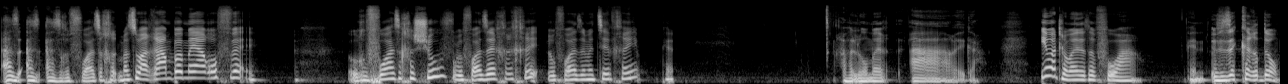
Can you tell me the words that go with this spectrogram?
אז, אז, אז רפואה זה, חשוב, מה זאת אומרת, הרמב"ם היה רופא. רפואה זה חשוב, רפואה זה הכרחי, רפואה זה מציל חיים, כן. אבל הוא אומר, אה, רגע, אם את לומדת רפואה, כן, וזה קרדום,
